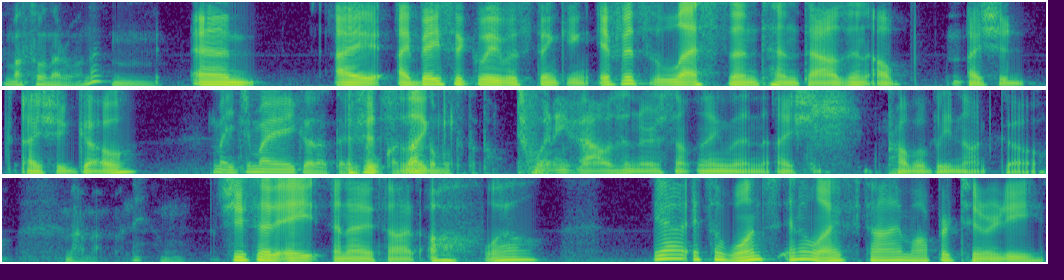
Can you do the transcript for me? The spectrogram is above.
まあそうなるわね。うん。 And I, I basically was thinking, if it's less than 10,000, I'll, I should, I should go. まあ1万円以下だったら If 行こ it's うかな like と思ってたと。 20,000 or something, then I should probably not go. まあまあまあね。うん She said eight, and I thought, oh, well, yeah, it's a once in a lifetime opportunity.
